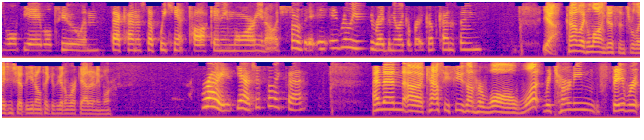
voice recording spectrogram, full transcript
you won't be able to, and that kind of stuff. We can't talk anymore. You know, it just sort of it, it really read to me like a breakup kind of thing. Yeah, kind of like a long distance relationship that you don't think is going to work out anymore. Right. Yeah, just like that. And then uh, Cassie sees on her wall what returning favorite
